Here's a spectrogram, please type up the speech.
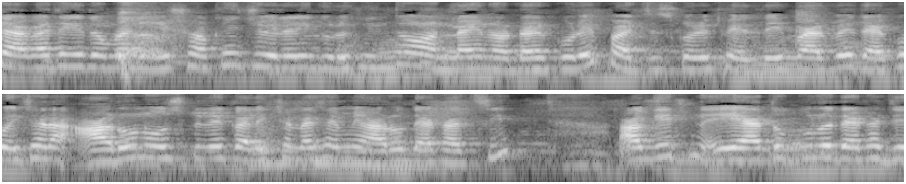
জায়গা থেকে তোমরা নিজের শখের জুয়েলারিগুলো কিন্তু অনলাইন অর্ডার করে পারচেস করে ফেলতেই পারবে। দেখো, এছাড়া আরও নোজপিনের কালেকশন আছে, আমি আরও দেখাচ্ছি। আগে এতগুলো দেখা যে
